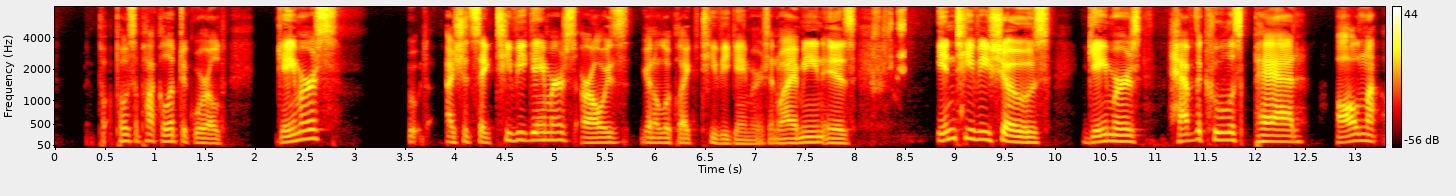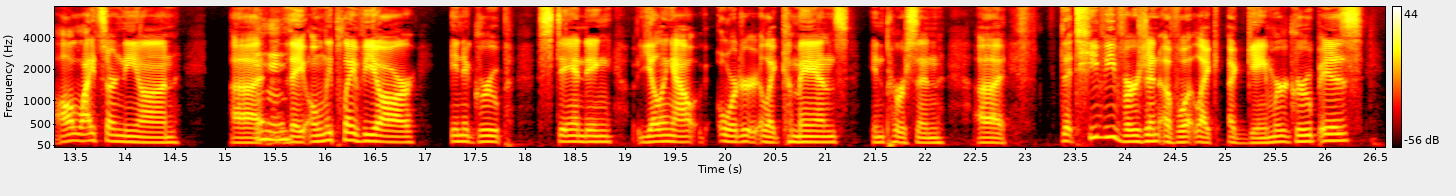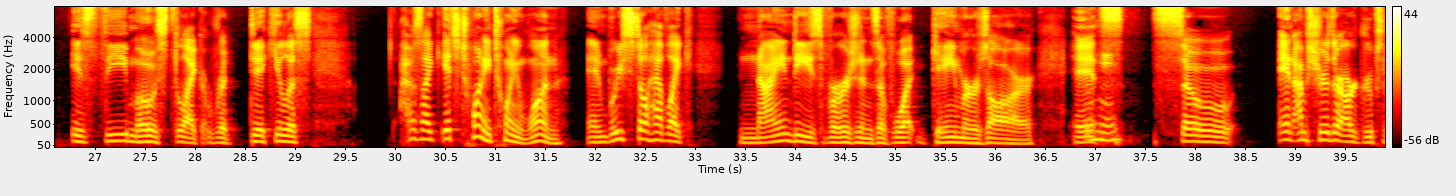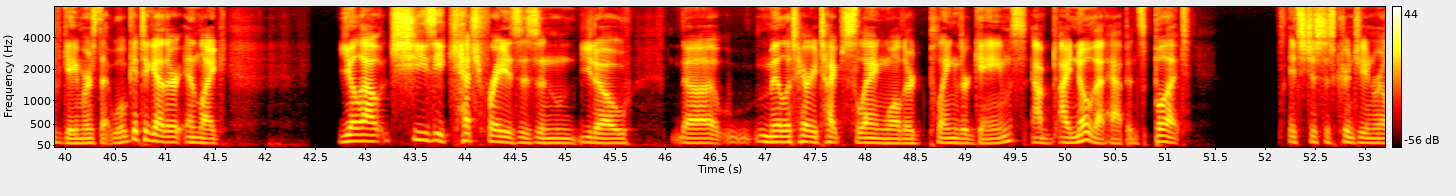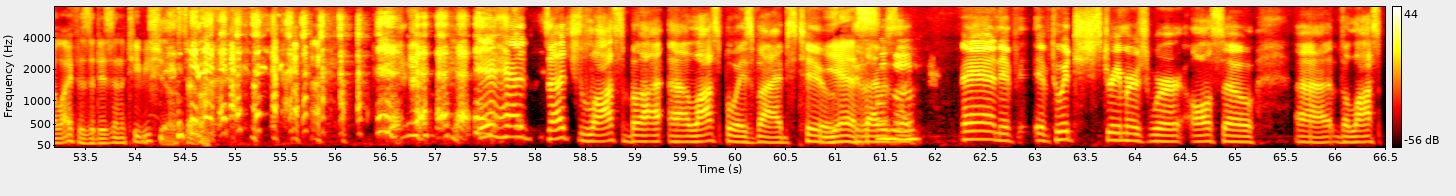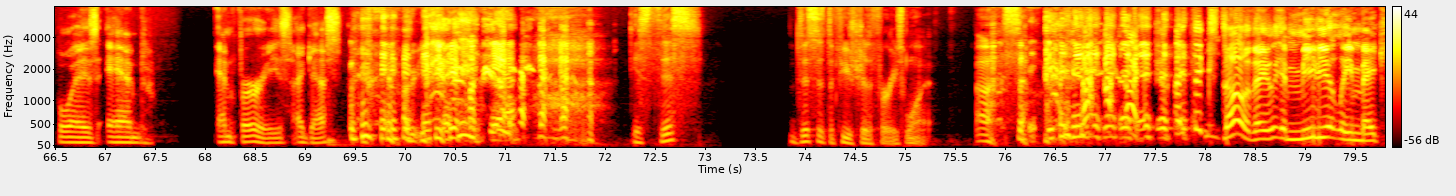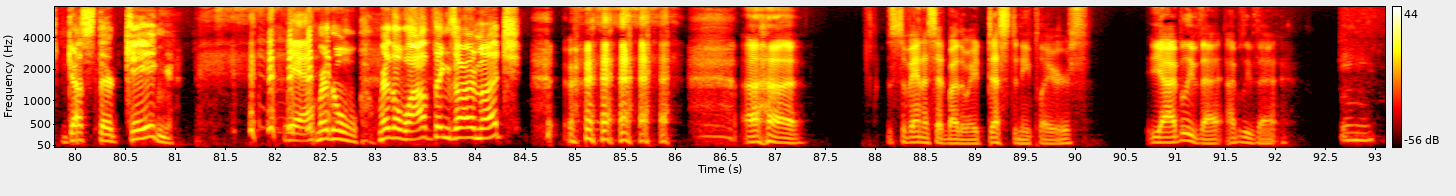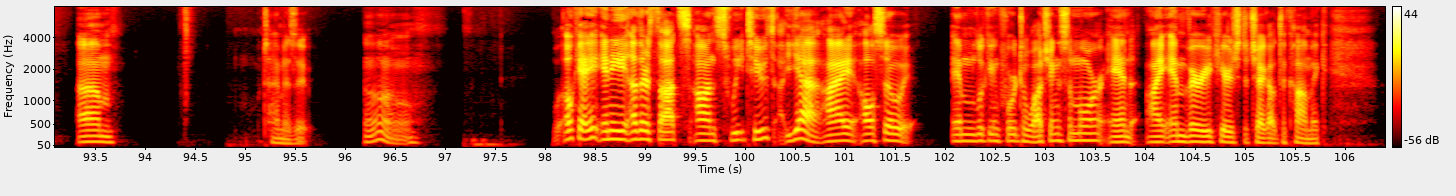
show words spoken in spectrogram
post-apocalyptic world, gamers, I should say TV gamers are always going to look like TV gamers. And what I mean is in TV shows, gamers have the coolest pad, all not, all lights are neon. Uh, Mhm. they only play VR in a group standing, yelling out order like commands in person. Uh, the TV version of what like a gamer group is is the most like ridiculous. I was like, it's 2021 and we still have like 90s versions of what gamers are. It's so, and I'm sure there are groups of gamers that will get together and like yell out cheesy catchphrases and, you know, uh, military type slang while they're playing their games. I, I know that happens, but it's just as cringy in real life as it is in a TV show. So it had such Lost Bo- uh, Lost Boys vibes too. Yes. because I was Mhm. like, man, if if Twitch streamers were also uh, the Lost Boys and and furries, I guess. Yeah. is this this is the future the furries want? Uh, so I think so. They immediately make Gus their king. yeah. Where the where the wild things are much. Uh, Savannah said, by the way, Destiny players. Yeah, I believe that. I believe that. Mhm. Um, what time is it? Oh, okay. Any other thoughts on Sweet Tooth? Yeah, I also am looking forward to watching some more, and I am very curious to check out the comic.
